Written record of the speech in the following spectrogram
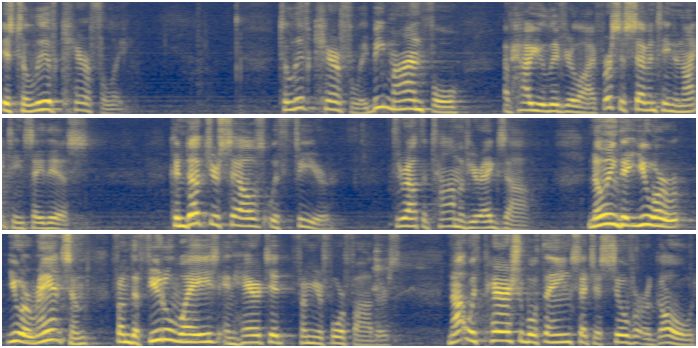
is to live carefully. To live carefully. Be mindful of how you live your life. Verses 17 and 19 say this Conduct yourselves with fear throughout the time of your exile, knowing that you are, you are ransomed from the futile ways inherited from your forefathers, not with perishable things such as silver or gold,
